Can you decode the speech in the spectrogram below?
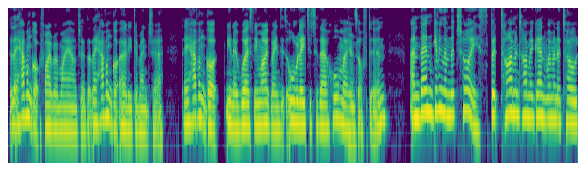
that they haven't got fibromyalgia, that they haven't got early dementia, they haven't got, you know, worsening migraines. It's all related to their hormones yeah. often. And then giving them the choice. But time and time again, women are told,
